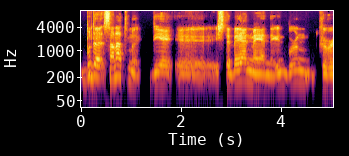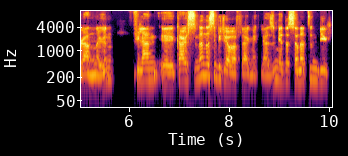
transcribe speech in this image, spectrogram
bu da sanat mı diye e, işte beğenmeyenlerin, burun kıvıranların filan e, karşısına nasıl bir cevap vermek lazım? Ya da sanatın bir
